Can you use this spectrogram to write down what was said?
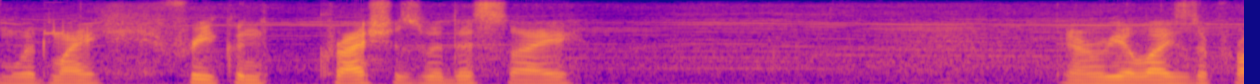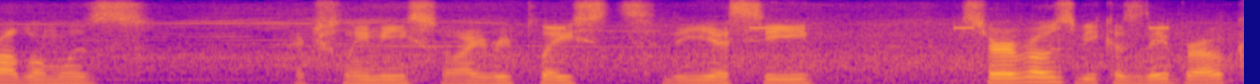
with my frequent crashes with this, I didn't realize the problem was actually me, so I replaced the ESC servos because they broke.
